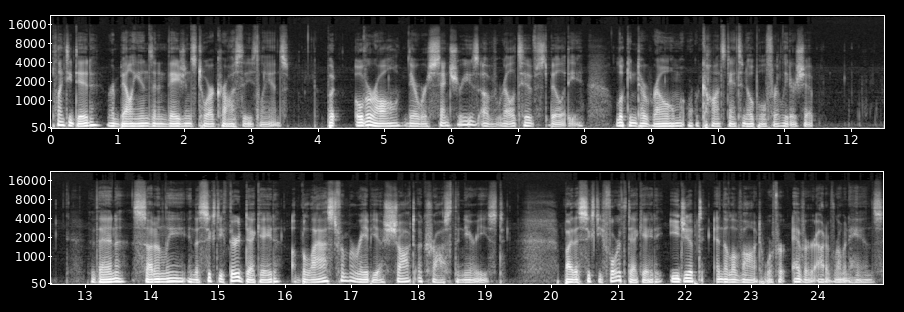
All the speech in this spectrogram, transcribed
Plenty did. Rebellions and invasions tore across these lands. But overall, there were centuries of relative stability, looking to Rome or Constantinople for leadership. Then, suddenly, in the 63rd decade, a blast from Arabia shot across the Near East. By the 64th decade, Egypt and the Levant were forever out of Roman hands,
